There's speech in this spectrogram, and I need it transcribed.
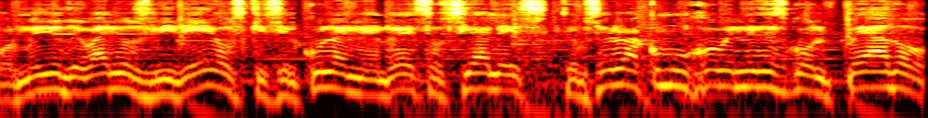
Por medio de varios videos que circulan en redes sociales, se observa cómo un joven es desgolpeado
